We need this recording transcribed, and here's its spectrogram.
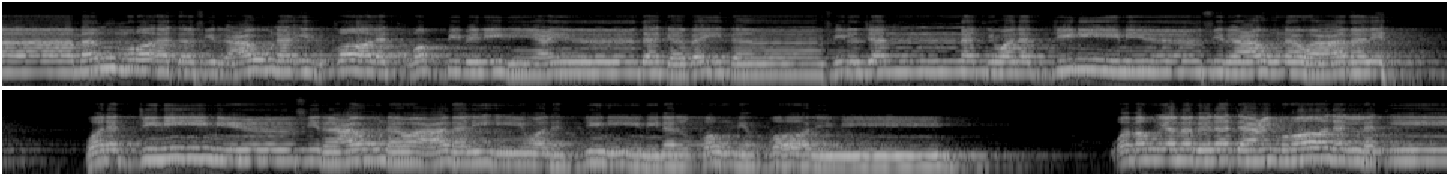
امرأة فرعون إذ قالت رب ابن لي عندك بيتا في الجنة ونجني من فرعون وعمله ونجني من فرعون وعمله ونجني من القوم الظالمين ومريم ابنة عمران التي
